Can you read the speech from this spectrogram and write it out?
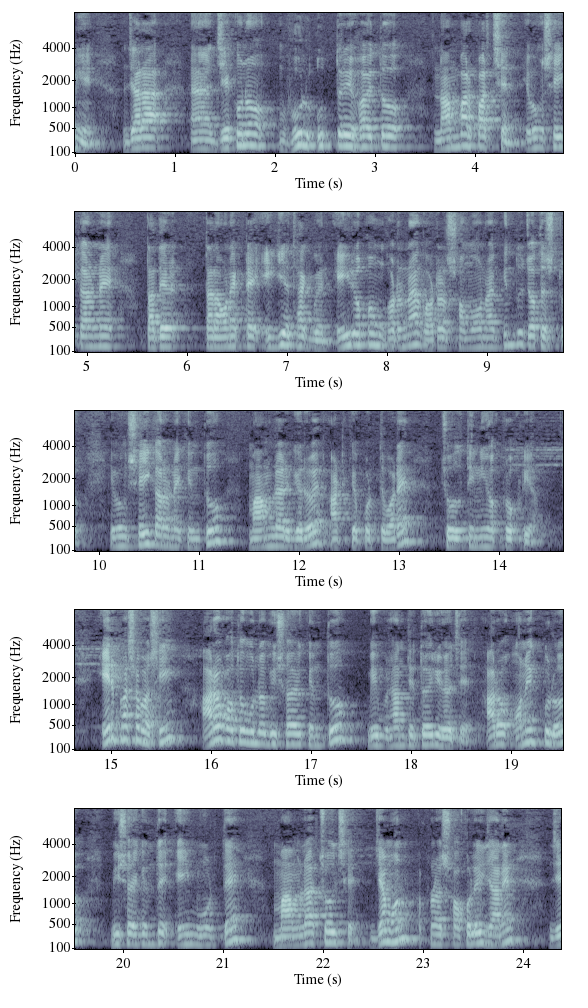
নিয়ে যারা যে কোনো ভুল উত্তরে হয়তো নাম্বার পাচ্ছেন এবং সেই কারণে তাদের, তারা অনেকটা এগিয়ে থাকবেন। এই রকম ঘটনা ঘটার সম্ভাবনা কিন্তু যথেষ্ট এবং সেই কারণে কিন্তু মামলার গেরোয় আটকে পড়তে পারে চলতি নিয়োগ প্রক্রিয়া। এর পাশাপাশি আরও কতগুলো বিষয় কিন্তু বিভ্রান্তি তৈরি হয়েছে। আরও অনেকগুলো বিষয় কিন্তু এই মুহূর্তে মামলা চলছে। যেমন আপনারা সকলেই জানেন যে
